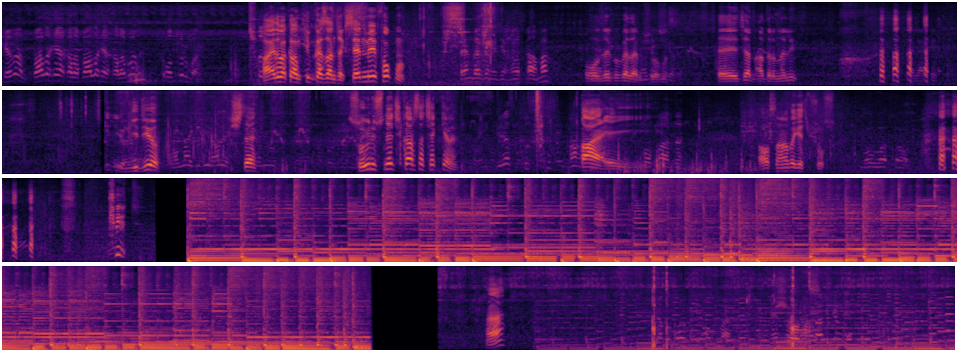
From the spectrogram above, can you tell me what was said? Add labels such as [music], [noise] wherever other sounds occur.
Kenan balık yakala balık yakala bak oturma. Haydi bakalım kim kazanacak? Sen mi Fok mu? Ben kazanacağım ama Olacak o kadar bir şey olmaz. Heyecan, adrenalin. gidiyor. Gidiyor. Vallahi gidiyor abi. İşte. Suyun üstüne çıkarsa çek gene. Biraz pıs pıs. Ay. Kopardı. Al sana da geçmiş olsun. Vallahi tamam. [laughs] Küt. Ha? Bir şey olmaz.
